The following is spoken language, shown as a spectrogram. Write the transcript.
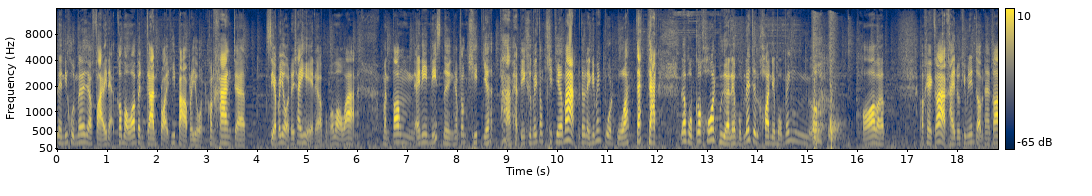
เลนที่คุณไม่ได้จะ fight เนี่ยก็มองว่าเป็นการปล่อยที่เปล่าประโยชน์ค่อนข้างจะเสียประโยชน์โดยใช่เหตุนะครับผมก็มองว่า มันต้องไอ้นี่นิดนึงครับต้องคิดเยอะป่า patch นี้คือไม่ต้องคิดเยอะมากเป็นตำแหน่งที่แม่งปวดหัวจัดจัดๆแล้วผมก็โคตรเบื่อเลยผมเล่นจนคอนเนี่ยผมแม่งเออท้อมาครับโอเคก็ใครดูคลิปนี้จบนะก็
